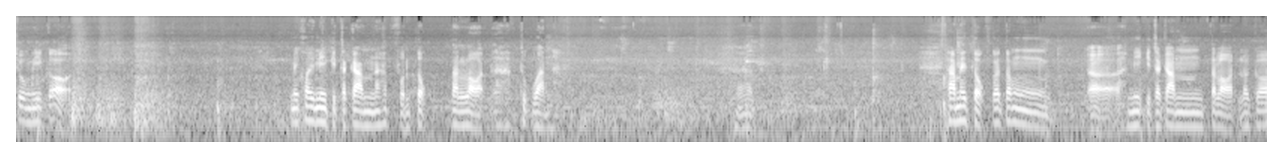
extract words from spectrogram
ช่วงนี้ก็ ไม่ค่อยมีกิจกรรมนะครับ ฝนตกตลอดนะครับ ทุกวันนะครับถ้าไม่ตกก็ต้องออมีกิจกรรมตลอดแล้วก็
